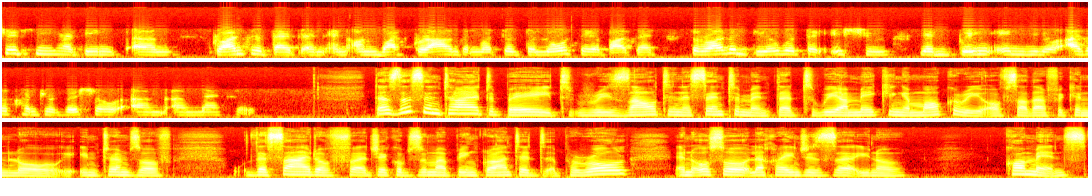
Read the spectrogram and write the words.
should he have been um, granted that and, and on what grounds and what does the law say about that. So rather deal with the issue than bring in, you know, other controversial um, um, matters. Does this entire debate result in a sentiment that we are making a mockery of South African law in terms of the side of uh, Jacob Zuma being granted parole and also la Grange's, uh, you know, comments?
